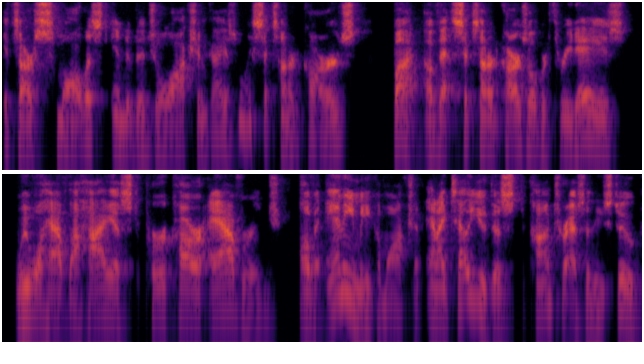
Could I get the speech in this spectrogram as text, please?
It's our smallest individual auction, guys, only 600 cars. But of that 600 cars over three days, we will have the highest per car average of any Mecum auction. And I tell you this contrast of these two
